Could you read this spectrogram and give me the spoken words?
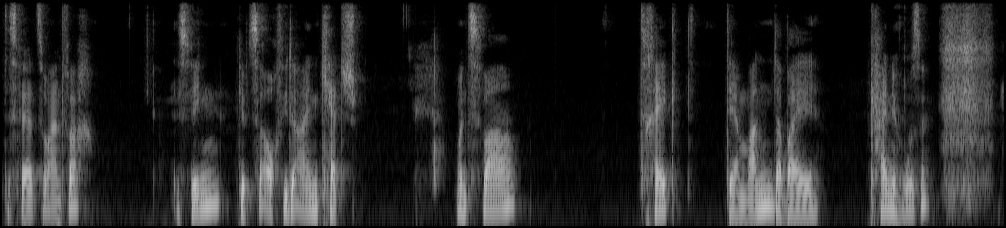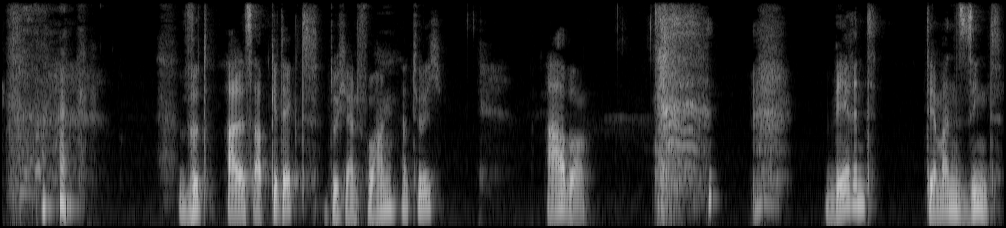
das wäre zu einfach. Deswegen gibt es auch wieder einen Catch. Und zwar trägt der Mann dabei keine Hose. Wird alles abgedeckt durch einen Vorhang natürlich. Aber während der Mann singt,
